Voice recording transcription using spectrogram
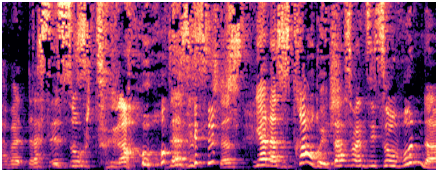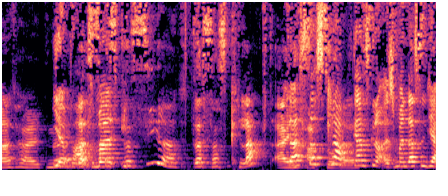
Aber das, das, ist so traurig. Das ist, das, ja, das ist traurig. dass man sich so wundert halt, ne? Ja, warte dass mal, das passiert, dass das klappt einfach. dass das klappt, sowas. ganz genau. Also, ich meine, das sind ja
